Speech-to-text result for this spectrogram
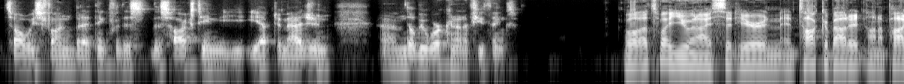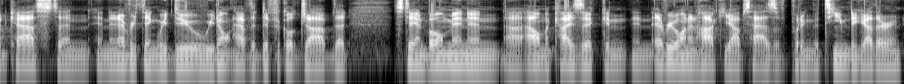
it's always fun. But I think for this this Hawks team, you, you have to imagine um, they'll be working on a few things. Well, that's why you and I sit here and, and talk about it on a podcast and, and in everything we do. We don't have the difficult job that Stan Bowman and uh, Al MacIsaac and, and everyone in Hockey Ops has of putting the team together and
